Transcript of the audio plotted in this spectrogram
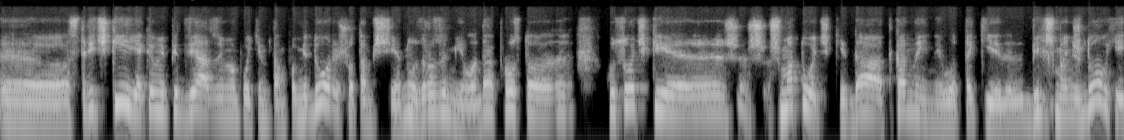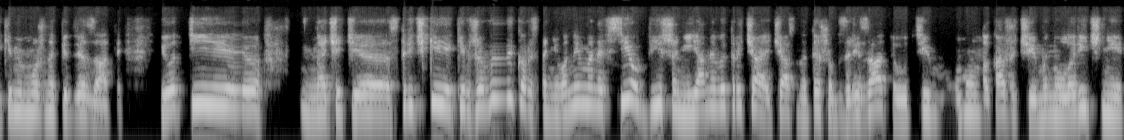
е, Стрічки, якими підв'язуємо потім там помідори, що там ще. Ну зрозуміло, да? просто е, кусочки, е, шматочки да, тканини, от такі, е, більш-менш довгі, якими можна підв'язати. І от ті е, значить, е, стрічки, які вже використані, вони в мене всі обвішані. Я не витрачаю час на те, щоб зрізати ці, умовно кажучи, минулорічні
